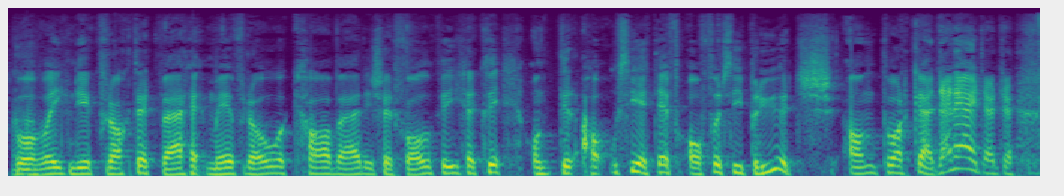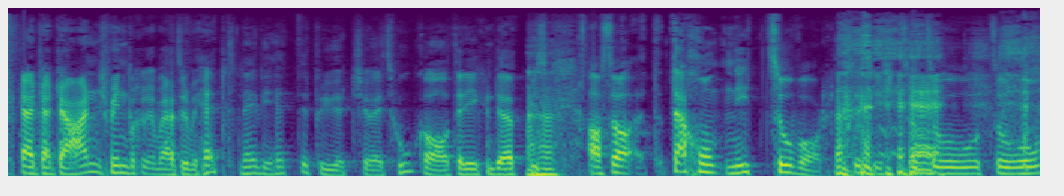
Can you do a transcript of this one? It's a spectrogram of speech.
wo er irgendwie gefragt hat, wer hat mehr Frauen gehabt, wer ist erfolgreicher gewesen. Und der Hausi hat einfach auch für seine Brütsch Antwort gegeben. Nein, nein, der, der, der, der Hans, mein Bruder, also wie hat, nein, wie hat der Brütsch? Jetzt Hugo oder irgendetwas. Also, der kommt nicht zu Wort. Das ist zu, zu, zu,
